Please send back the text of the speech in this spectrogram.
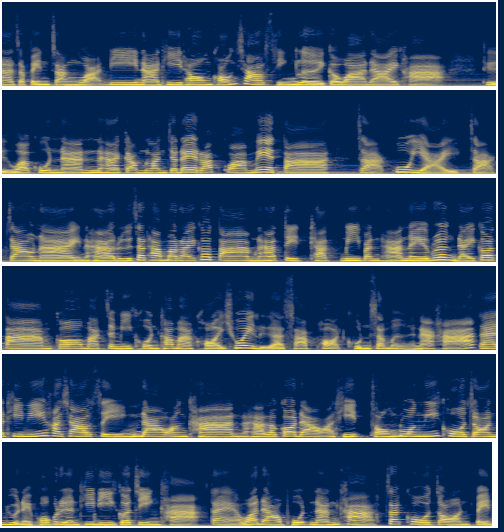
น่าจะเป็นจังหวะดีนาทีทองของชาวสิงห์เลยก็ว่าได้ค่ะ ถือว่าคุณนั้นนะคะกำลังจะได้รับความเมตตา จากผู้ใหญ่จากเจ้านายนะคะหรือจะทำอะไรก็ตามนะคะติดขัดมีปัญหาในเรื่องใดก็ตาม ก็มักจะมีคนเข้ามาคอยช่วยเหลือซับพอร์ตคุณเสมอนะคะ แต่ทีนี้ค่ะชาวสิงห์ดาวอังคารนะคะแล้วก็ดาวอาทิตย์สองดวงนี้โคจรอยู่ในภพเรือนที่ดีก็จริงค่ะ แต่ว่าดาวพุธนั้นค่ะ จะโคจรเป็น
